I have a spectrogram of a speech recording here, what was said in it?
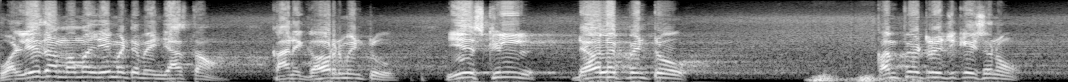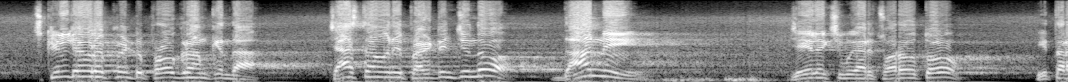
వాళ్ళు లేదా మమ్మల్ని ఏమంటే మేము చేస్తాం. కానీ గవర్నమెంటు ఏ skill development computer education skill development program కింద చేస్తామని ప్రకటించిందో దాన్ని జయలక్ష్మి గారి చొరవతో ఇతర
